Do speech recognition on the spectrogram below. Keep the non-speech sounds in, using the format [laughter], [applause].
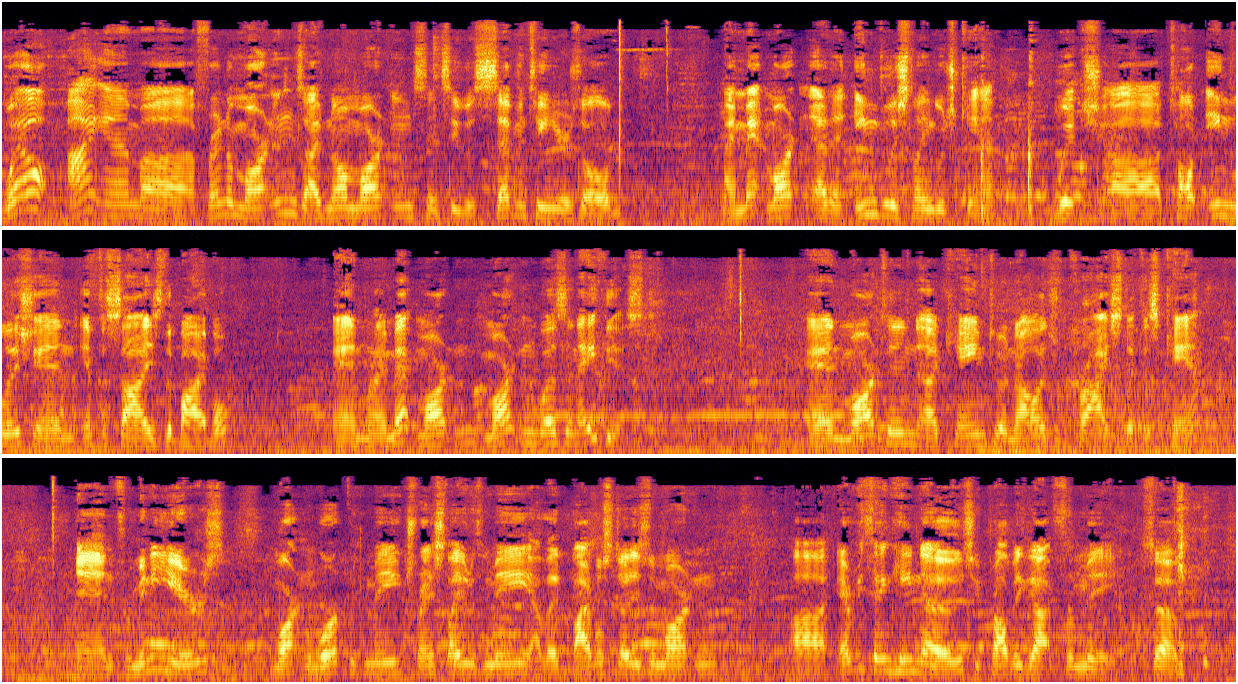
well, I am uh, a friend of Martin's. I've known Martin since he was 17 years old. I met Martin at an English language camp, which uh, taught English and emphasized the Bible. And when I met Martin, Martin was an atheist. And Martin uh, came to a knowledge of Christ at this camp. And for many years, Martin worked with me, translated with me. I led Bible studies with Martin. Uh, everything he knows, he probably got from me. So,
